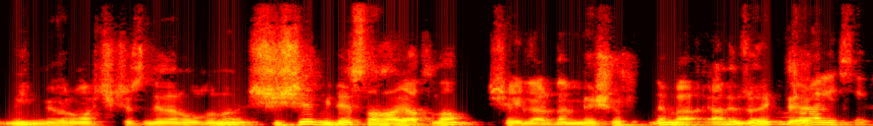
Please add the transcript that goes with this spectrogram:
Bilmiyorum açıkçası neden olduğunu. Şişe bir de sahaya atılan şeylerden meşhur değil mi? Yani özellikle Maalesef.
